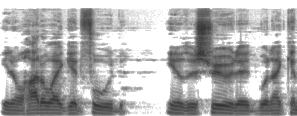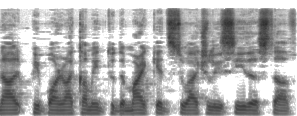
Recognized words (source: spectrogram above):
you know, how do I get food, you know, distributed when I cannot, people are not coming to the markets to actually see the stuff.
